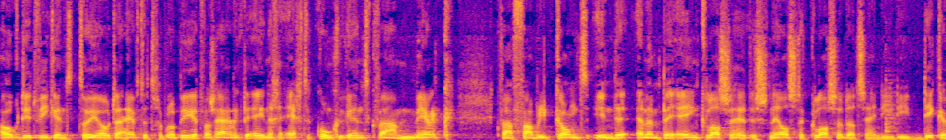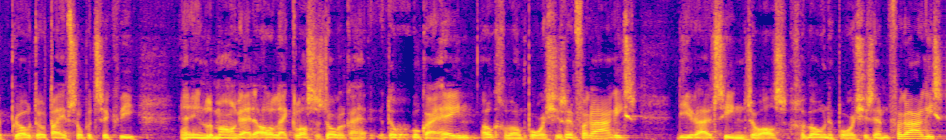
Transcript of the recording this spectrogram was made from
ook dit weekend, Toyota heeft het geprobeerd. Was eigenlijk de enige echte concurrent qua merk, qua fabrikant in de LMP1-klasse. De snelste klasse, dat zijn die, die dikke prototypes op het circuit. In Le Mans rijden allerlei klassen door elkaar, door elkaar heen. Ook gewoon Porsches en Ferraris die eruit zien zoals gewone Porsches en Ferraris.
